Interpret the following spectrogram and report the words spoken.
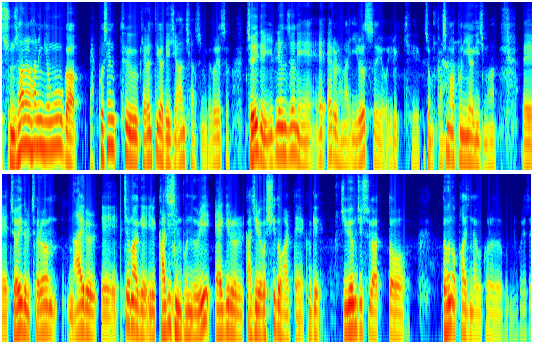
순산을 하는 경우가 100% guarantee가 되지 않지 않습니까? 그래서 저희들이 1년 전에 애, 를 하나 잃었어요. 이렇게 좀 가슴 아픈 이야기지만 에, 저희들처럼 나이를 에, 일정하게 이렇게 가지신 분들이 아기를 가지려고 시도할 때 그게 지위험 지수가 또 더 높아진다고 그러더군요. 그래서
